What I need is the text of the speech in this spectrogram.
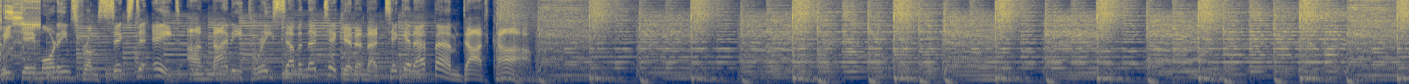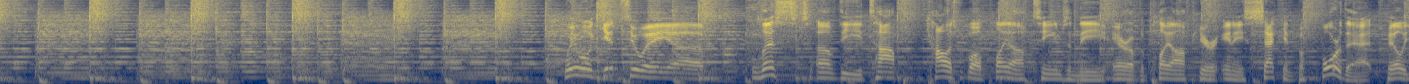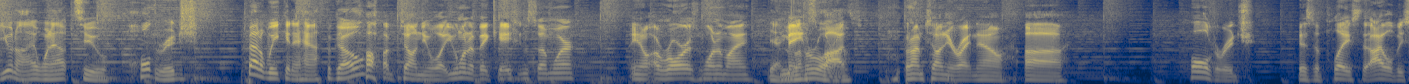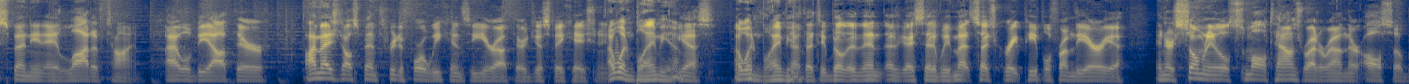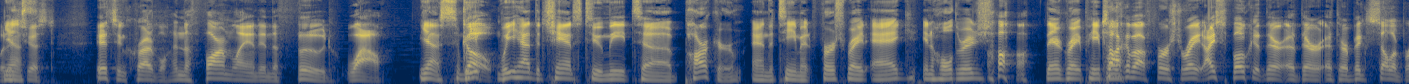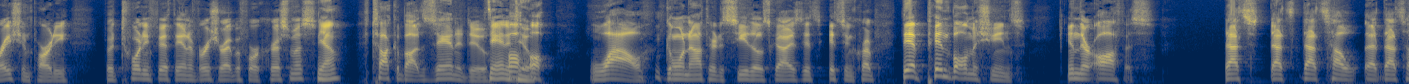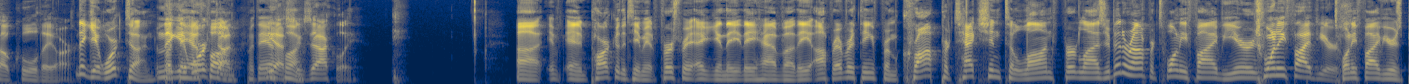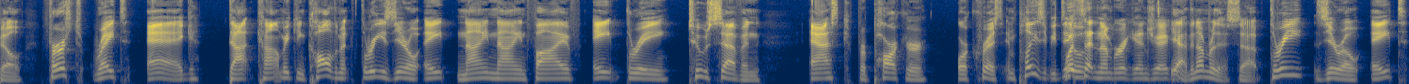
Weekday mornings from 6 to 8 on 93.7 The Ticket and theticketfm.com. We will get to a uh, list of the top college football playoff teams in the era of the playoff here in a second. Before that, Bill, you and I went out to Holdrege about a week and a half ago. Oh, I'm telling you what, you want a vacation somewhere? You know, Aurora is one of my Yeah, main spots. But I'm telling you right now, uh, Holdrege is a place that I will be spending a lot of time. I will be out there. I imagine I'll spend three to four weekends a year out there just vacationing. I wouldn't blame you. yes. I wouldn't blame you. That and then, like I said, we've met such great people from the area, and there's so many little small towns right around there also. But Yes. it's just, it's incredible, and the farmland and the food, wow. Yes, Go. We, we had the chance to meet uh, Parker and the team at First Rate Ag in Holdrege. Oh, They're great people. Talk about first rate. I spoke at their at their at their big celebration party for the 25th anniversary right before Christmas. yeah. Talk about Xanadu. Xanadu. Oh, wow, going out there to see those guys, it's it's incredible. They have pinball machines in their office. That's that's that's how that, that's how cool they are. They get work done. And they get have work fun, done. But they have yes, fun. exactly. Uh, if, and Parker, the team at First Rate Ag, again, they they have uh, they offer everything from crop protection to lawn fertilizer. Been around for 25 years. 25 years. 25 years, Bill. FirstRateAg.com. You can call them at 308 995 8327. Ask for Parker or Chris. And please, if you do. What's that number again, Jake? Yeah, the number of this uh, 308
